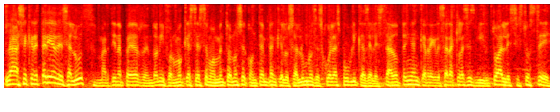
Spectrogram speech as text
La secretaria de Salud, Martina Pérez Rendón, informó que hasta este momento no se contemplan que los alumnos de escuelas públicas del Estado tengan que regresar a clases virtuales, esto esté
